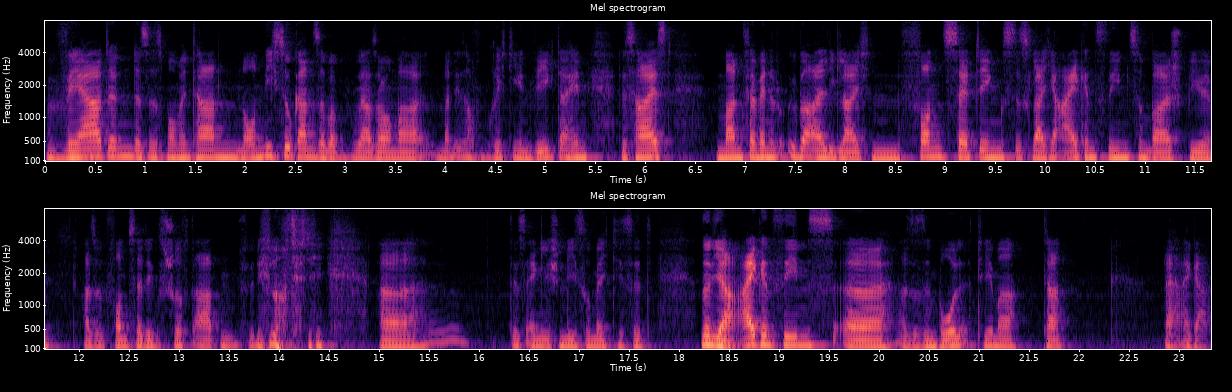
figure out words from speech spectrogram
werden. Das ist momentan noch nicht so ganz, aber ja, sagen wir mal, man ist auf dem richtigen Weg dahin. Das heißt, man verwendet überall die gleichen Font-Settings, das gleiche Icon-Theme zum Beispiel, also Font-Settings, Schriftarten für die Leute, die äh, des Englischen nicht so mächtig sind. Nun ja, Icon-Themes, äh, also Symbolthema, da, äh, egal.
